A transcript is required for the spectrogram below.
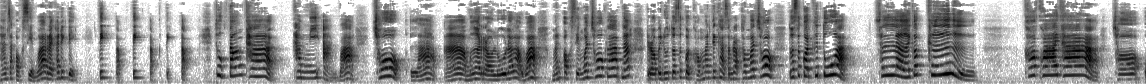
น่าจะออกเสียงว่าอะไรคะเด็กๆ ติ๊กตักติ๊กตักติ๊กตักถูกต้องค่ะคำนี้อ่านว่า โชคลาภอ่าเมื่อเรารู้แล้วล่ะว่า มันออกเสียงว่าโชคลาภนะ เราไปดูตัวสะกดของมันกันค่ะสำหรับคำว่าโชค ตัวสะกดคือตัวเฉลยก็คือคอควายค่ะชอโอ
